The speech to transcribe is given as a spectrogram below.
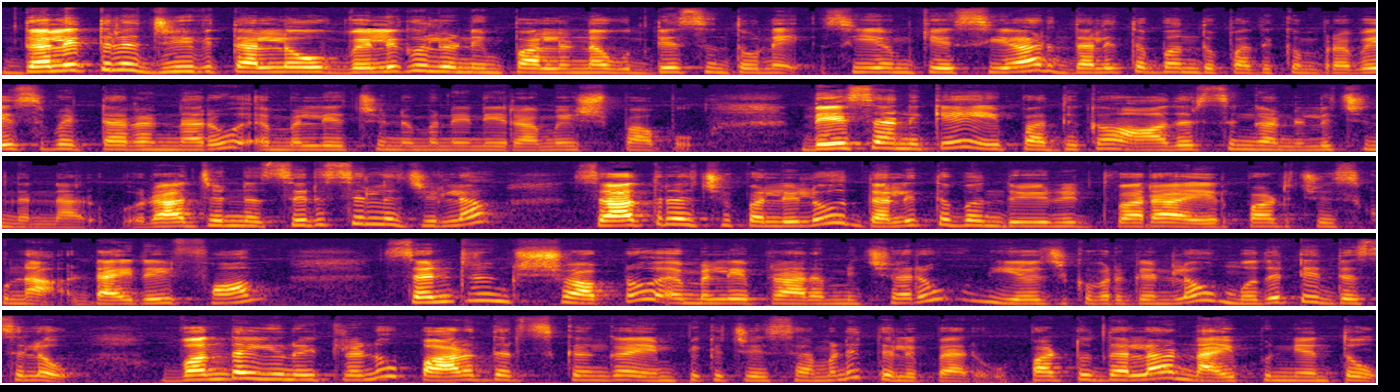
దళితుల జీవితాల్లో వెలుగులు నింపాలన్న ఉద్దేశంతోనే సీఎం కేసీఆర్ దళిత బంధు పథకం ప్రవేశపెట్టారన్నారు ఎమ్మెల్యే చిన్నమనేని రమేష్ బాబు. దేశానికే ఈ పథకం ఆదర్శంగా నిలిచిందన్నారు. రాజన్న సిరిసిల్ల జిల్లా సాతరాజుపల్లిలో దళిత బంధు యూనిట్ ద్వారా ఏర్పాటు చేసుకున్న డైరీ ఫామ్ సెంట్రింగ్ షాప్ను ఎమ్మెల్యే ప్రారంభించారు. నియోజకవర్గంలో మొదటి దశలో వంద యూనిట్లను పారదర్శకంగా ఎంపిక చేశామని తెలిపారు. పట్టుదల నైపుణ్యంతో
